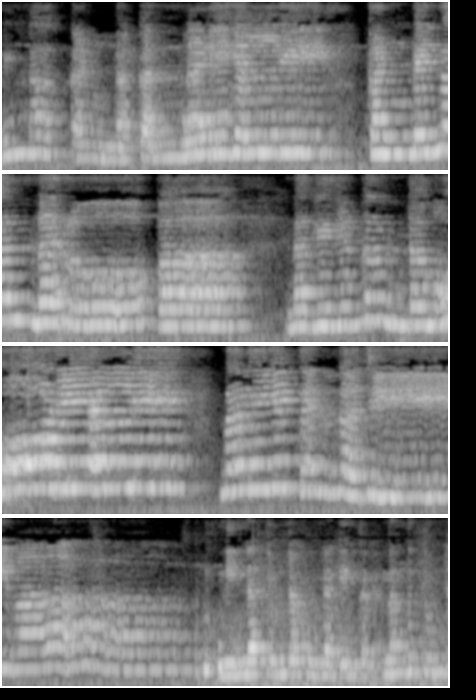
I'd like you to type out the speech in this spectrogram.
ನಿನ್ನ ಕಣ್ಣ ಕನ್ನಡಿಯಲ್ಲಿ ಕಂಡೆ ನನ್ನ ರೂಪ. ನಗೆಯ ನಿನ್ನ ತುಂಟ ಹೂನಗೆ ಅಂತ ನಂದು ತುಂಟ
